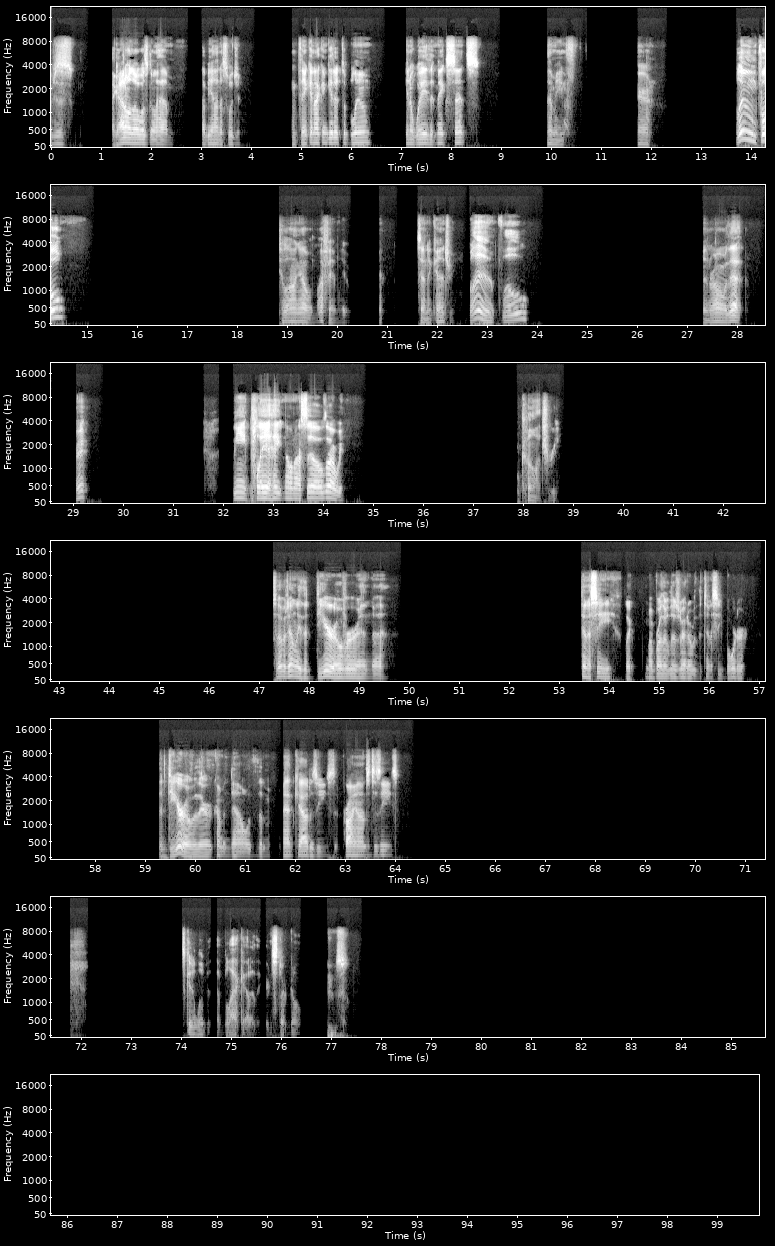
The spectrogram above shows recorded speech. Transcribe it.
We're just like I don't know what's gonna happen. I'll be honest with you. I'm thinking I can get it to bloom in a way that makes sense. I mean, here, bloom, fool. Till I hung out with my family. The country. Bloom, fool. Nothing wrong with that, right? We ain't player hating on ourselves, are we? Country. So evidently the deer over in uh, Tennessee, like my brother lives right over the Tennessee border. The deer over there are coming down with the mad cow disease, prions disease. Let's get a little bit of that black out of there and start going.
